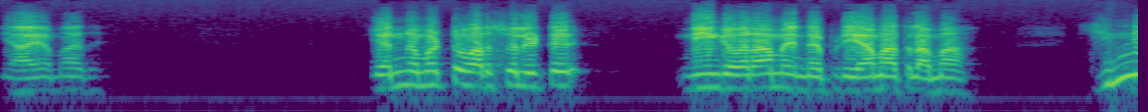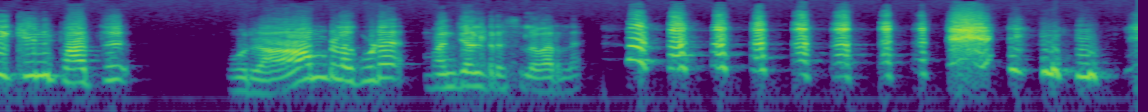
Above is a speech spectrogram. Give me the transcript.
நியாயமா அது? என்ன மட்டும் வர சொல்லிட்டு நீங்க வராம என்ன இப்படி ஏமாத்தலாமா? இன்னைக்குன்னு பார்த்து ஒரு ஆம்பளை கூட மஞ்சள் ட்ரெஸ்ல வரல.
